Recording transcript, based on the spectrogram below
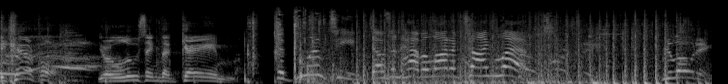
Be careful! You're losing the game! The blue team doesn't have a lot of time left. Reloading!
